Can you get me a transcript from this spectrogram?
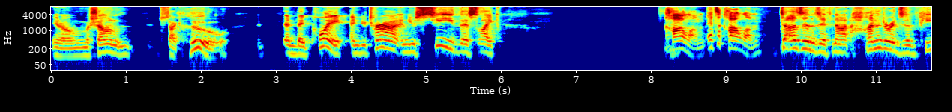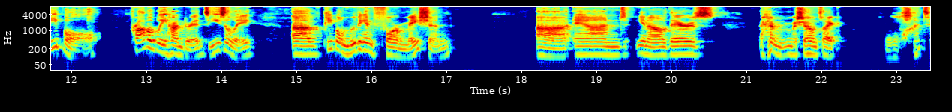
you know Michonne, she's like, "Who?" And they point, and you turn around and you see this like Column. It's a column. Dozens, if not hundreds of people, probably hundreds easily, of people moving in formation. Uh, and, you know, there's Michonne's like, what?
